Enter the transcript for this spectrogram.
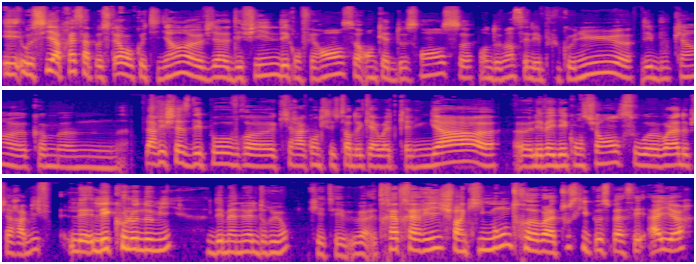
Et aussi après, ça peut se faire au quotidien euh, via des films, des conférences, enquête de sens. Bon, demain, c'est les plus connus. euh, des bouquins euh, comme euh, La richesse des pauvres euh, qui raconte l'histoire de Kawat Kalinga, euh, euh, L'éveil des consciences ou euh, voilà de Pierre Rabif. L'é- L'économie d'Emmanuel Druon qui était euh, très très riche, enfin qui montre euh, voilà tout ce qui peut se passer ailleurs.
